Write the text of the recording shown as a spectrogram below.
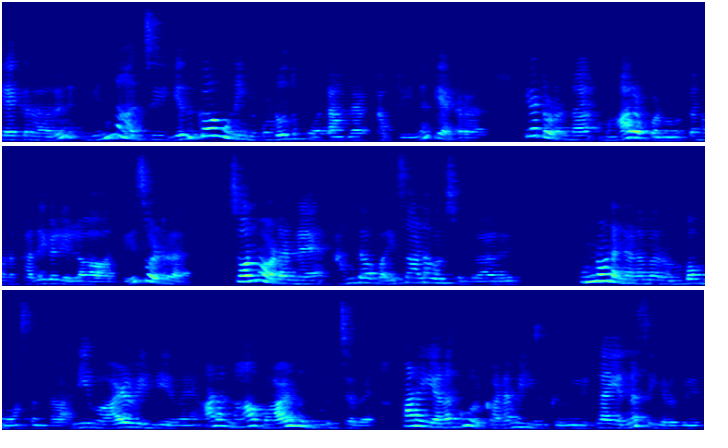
கேக்குறாரு என்ன ஆச்சு எதுக்காக உன்னை இங்க கொண்டு வந்து போட்டாங்க? அப்படின்னு கேக்குறாரு. கேட்ட உடனே மாரப்பனும் தன்னோட கதைகள் எல்லாத்தையும் சொல்றாரு. சொன்ன உடனே அந்த வயசானவர் சொல்றாரு உன்னோட நிலைமை ரொம்ப மோசம்தான் நீ வாழ வேண்டியவன். ஆனா நான் வாழ்ந்து முடிச்சவன். ஆனா எனக்கு ஒரு கடமை இருக்குது. நான் என்ன செய்யறது?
